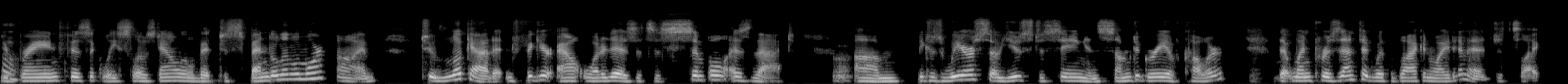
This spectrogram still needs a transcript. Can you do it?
Your brain physically slows down a little bit to spend a little more time to look at it and figure out what it is. It's as simple as that. Um, because we are so used to seeing in some degree of color that when presented with a black and white image, it's like,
